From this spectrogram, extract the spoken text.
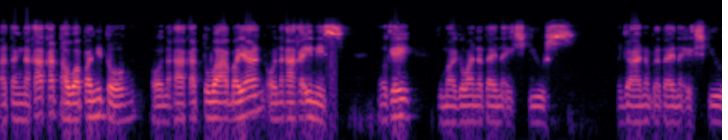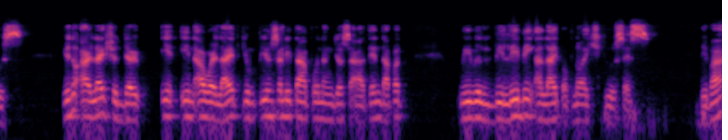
at ang nakakatawa pa nito o nakakatuwa ba yan o nakakainis. Okay? Gumagawa na tayo ng excuse. Naghahanap na tayo ng excuse. You know, our life should there in, in our life, yung, yung salita po ng Diyos sa atin, dapat we will be living a life of no excuses. Di ba?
